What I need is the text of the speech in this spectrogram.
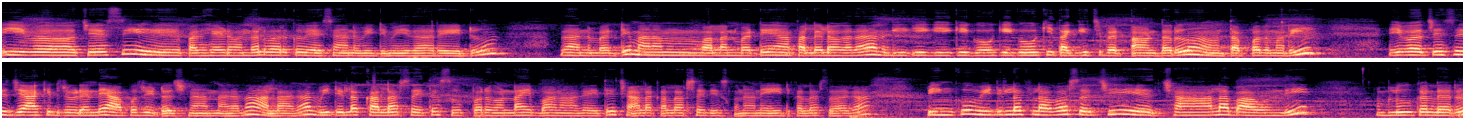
ఇవి వచ్చేసి పదిహేడు వందల వరకు వేశాను వీటి మీద రేటు. దాన్ని బట్టి మనం వాళ్ళని బట్టి ఆ పల్లెలో కదా గీకి గీకి గోకి గోకి తగ్గించి పెడతా ఉంటారు. తప్పదు మరి. ఇవి వచ్చేసి జాకెట్ చూడండి ఆపోజిట్ వచ్చిన అన్నా కదా అలాగా. వీటిలో కలర్స్ అయితే సూపర్గా ఉన్నాయి. బా నాకైతే చాలా కలర్స్ తీసుకున్నాను ఎయిట్ కలర్స్ దాకా. పింక్ వీటిలో ఫ్లవర్స్ వచ్చి చాలా బాగుంది. బ్లూ కలర్.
